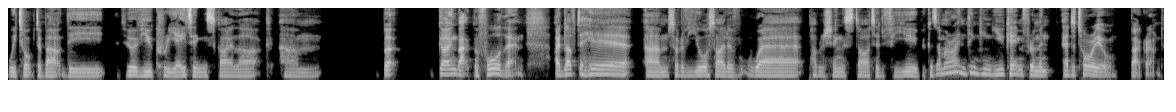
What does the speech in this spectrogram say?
We talked about the two of you creating Skylark. Um, going back before then, I'd love to hear um, sort of your side of where publishing started for you. Because am I right in thinking you came from an editorial background?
